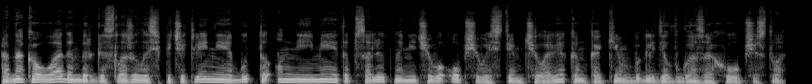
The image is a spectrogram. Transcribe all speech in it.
Однако у Адамберга сложилось впечатление, будто он не имеет абсолютно ничего общего с тем человеком, каким выглядел в глазах общества,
